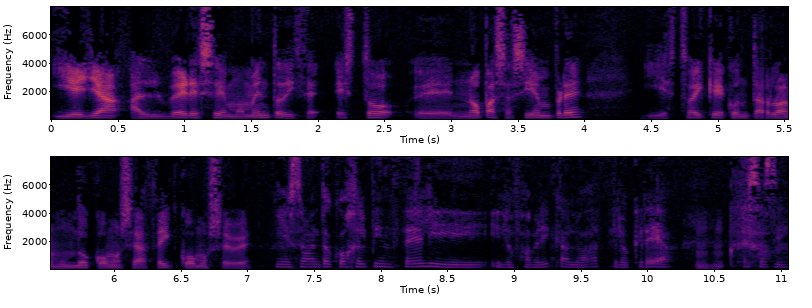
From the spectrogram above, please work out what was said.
y ella al ver ese momento dice, esto eh, no pasa siempre y esto hay que contarlo al mundo cómo se hace y cómo se ve. Y en ese momento coge el pincel y, y lo fabrica, lo hace, lo crea. Es así.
